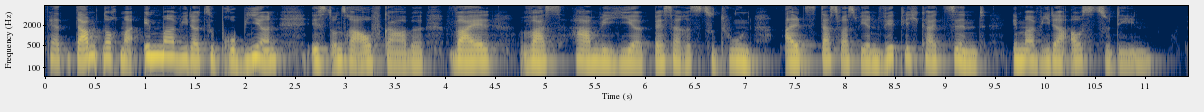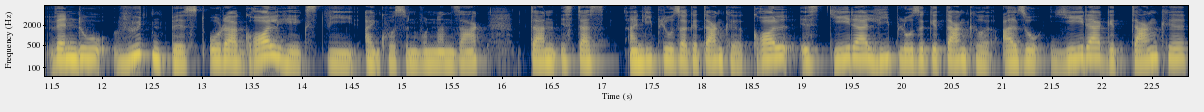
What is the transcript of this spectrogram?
verdammt nochmal immer wieder zu probieren, ist unsere Aufgabe, weil was haben wir hier Besseres zu tun, als das, was wir in Wirklichkeit sind, immer wieder auszudehnen. Wenn du wütend bist oder Groll hegst, wie ein Kurs in Wundern sagt, dann ist das ein liebloser Gedanke. Groll ist jeder lieblose Gedanke, also jeder Gedanke,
